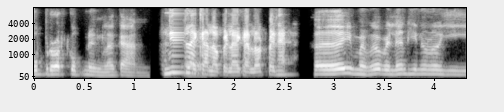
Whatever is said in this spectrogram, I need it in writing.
กลุ่มรถกลุ่มหนึ่งแล้วกัน อันนี้รายการเราเป็นรายการรถไปเนี่ย เฮ้ย มันก็เป็นเรื่องเทคโนโลยี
